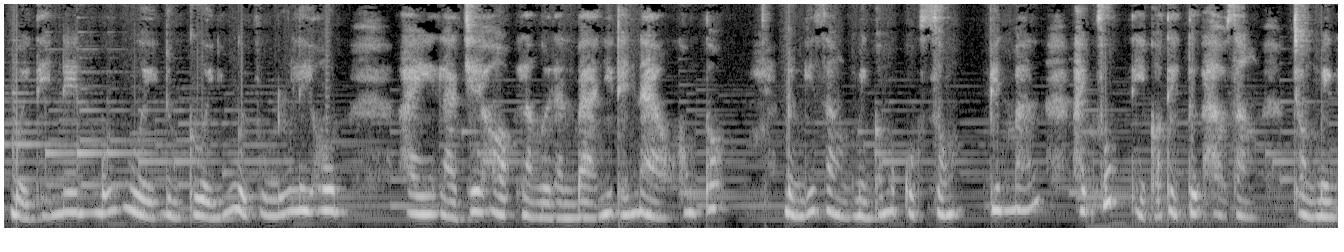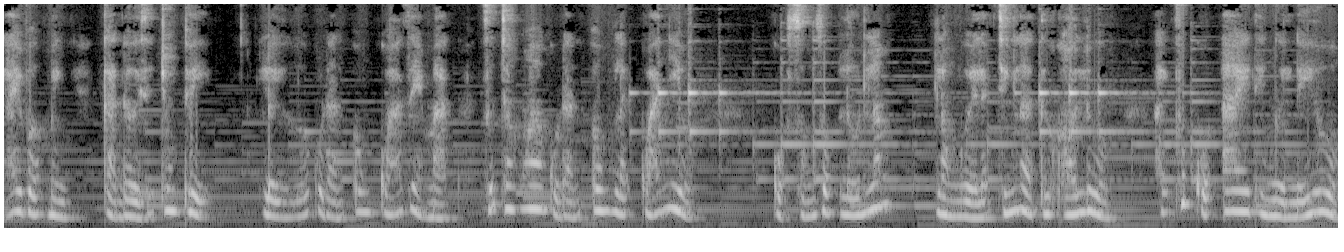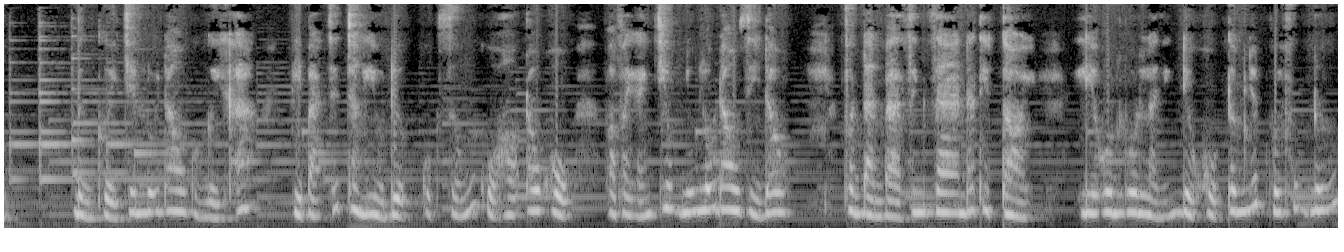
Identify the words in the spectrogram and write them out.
Bởi thế nên mỗi người đừng cười những người phụ nữ ly hôn hay là chê họ là người đàn bà như thế nào không tốt? Đừng nghĩ rằng mình có một cuộc sống viên mãn, hạnh phúc thì có thể tự hào rằng chồng mình hay vợ mình cả đời sẽ trung thủy. Lời hứa của đàn ông quá rẻ mạt sự trăng hoa của đàn ông lại quá nhiều. Cuộc sống rộng lớn lắm, lòng người lại chính là thứ khó lường. Hạnh phúc của ai thì người lấy hưởng. Đừng cười trên nỗi đau của người khác vì bạn sẽ chẳng hiểu được cuộc sống của họ đau khổ và phải gánh chịu những nỗi đau gì đâu. Phần đàn bà sinh ra đã thiệt thòi, ly hôn luôn là những điều khổ tâm nhất với phụ nữ.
